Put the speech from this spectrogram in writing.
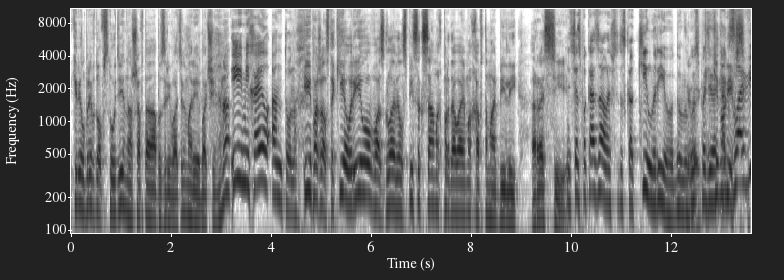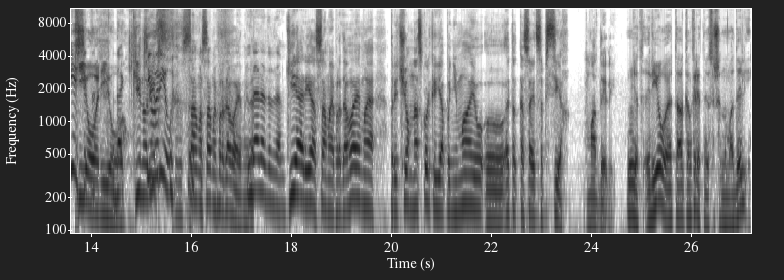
Кирилл Бревдов в студии, наш автообозреватель Мария Бачинина. И Михаил Антонов. И, пожалуйста, Kia Rio возглавил список самых продаваемых автомобилей России. Мне сейчас показалось, что ты сказал Kill Rio. Думаю, Э, господи, Кину как Ривз. зловеще. Кио Рио. Да, Кино Ривз Rio. самый, самый продаваемый. да. Да-да-да. Kia Rio самая продаваемая. Причем, насколько я понимаю, э, это касается всех моделей. Нет, Рио это конкретная совершенно модель.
